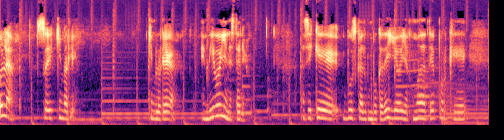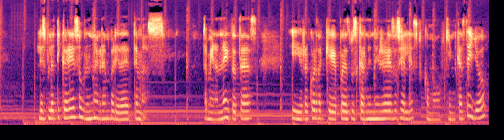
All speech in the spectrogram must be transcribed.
Hola, soy Kimberly. Kimbloriaga, en vivo y en estéreo. Así que busca algún bocadillo y acomódate porque les platicaré sobre una gran variedad de temas. También anécdotas. Y recuerda que puedes buscarme en mis redes sociales como Kim Castillo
